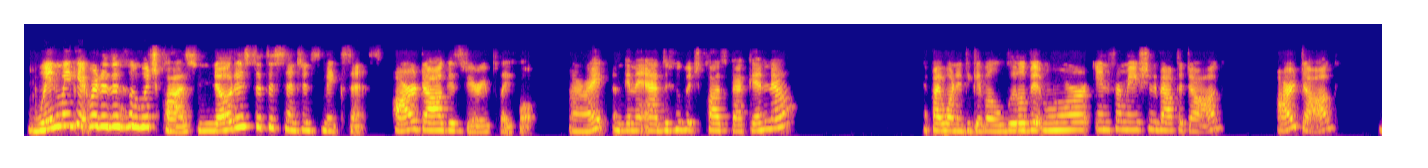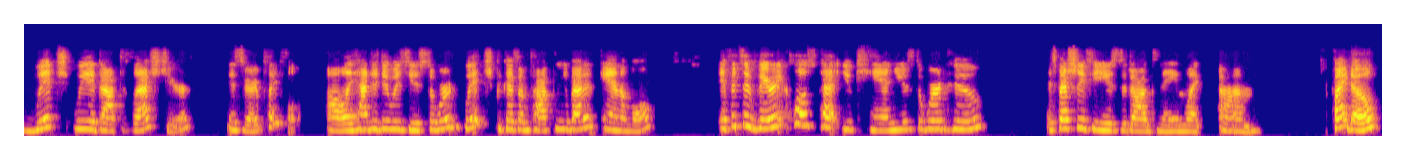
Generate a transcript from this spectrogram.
When we get rid of the who which clause, notice that the sentence makes sense. Our dog is very playful. All right, I'm going to add the who which clause back in now. If I wanted to give a little bit more information about the dog, our dog, which we adopted last year, is very playful. All I had to do was use the word which because I'm talking about an animal. If it's a very close pet, you can use the word who, especially if you use the dog's name like um, Fido,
